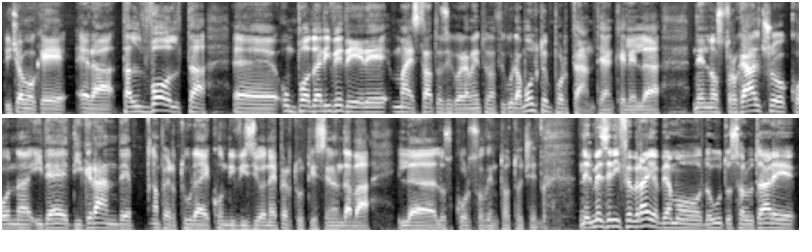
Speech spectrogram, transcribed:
diciamo che era talvolta eh, un po' da rivedere ma è stato sicuramente una figura molto importante anche nel, nel, nostro calcio con idee di grande apertura e condivisione per tutti se ne andava il, lo scorso 28 gennaio. Nel mese di febbraio abbiamo dovuto salutare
